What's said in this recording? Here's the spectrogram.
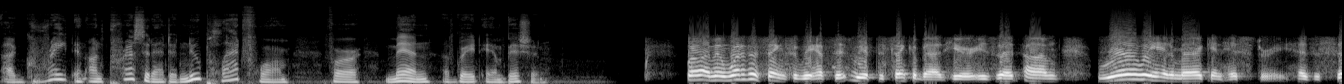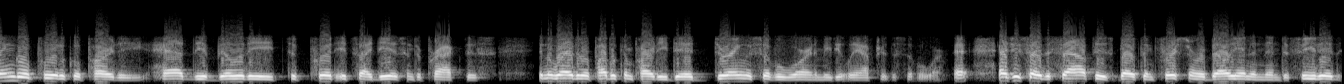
a great and unprecedented new platform for men of great ambition. Well, I mean, one of the things that we have to we have to think about here is that um, rarely in American history has a single political party had the ability to put its ideas into practice in the way the Republican Party did during the Civil War and immediately after the Civil War. As you say, the South is both in first in rebellion and then defeated.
